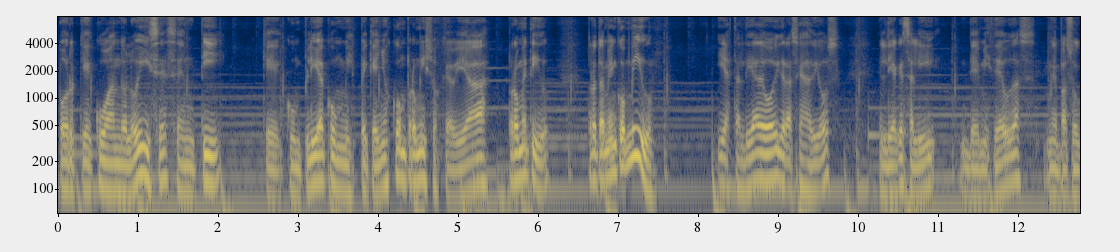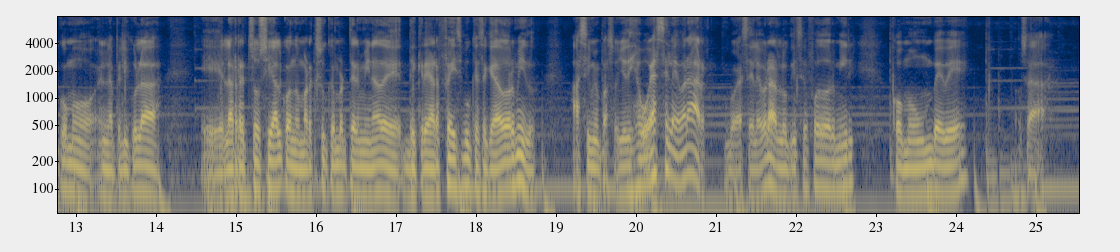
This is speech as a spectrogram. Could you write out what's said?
porque cuando lo hice sentí que cumplía con mis pequeños compromisos que había prometido, pero también conmigo. Y hasta el día de hoy, gracias a Dios, el día que salí de mis deudas, me pasó como en la película eh, la red social cuando Mark Zuckerberg termina de, crear Facebook que se queda dormido. Así me pasó. Yo dije, voy a celebrar, voy a celebrar. Lo que hice fue dormir como un bebé, o sea,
